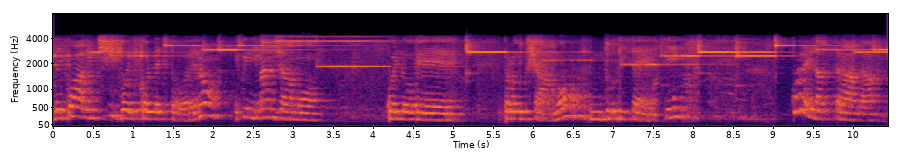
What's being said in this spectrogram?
del quale il cibo è il collettore, no? E quindi mangiamo quello che produciamo in tutti i sensi. Qual è la strada?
